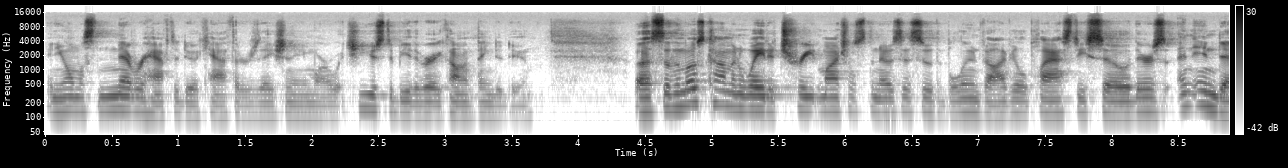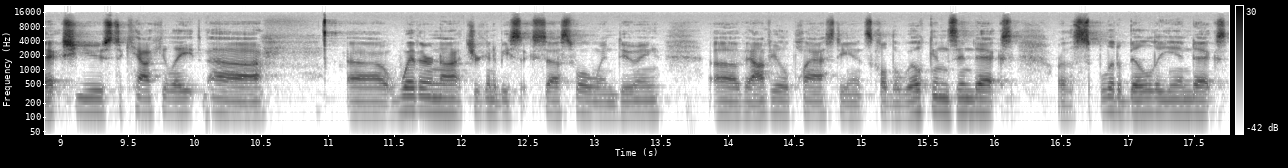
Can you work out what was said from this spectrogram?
And you almost never have to do a catheterization anymore, which used to be the very common thing to do. Uh, so the most common way to treat mitral stenosis is with a balloon valvuloplasty. So there's an index used to calculate uh, whether or not you're going to be successful when doing uh, valvuloplasty, and it's called the Wilkins Index or the Splittability Index.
